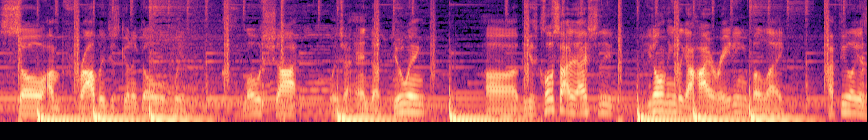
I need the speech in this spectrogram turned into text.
So I'm probably just gonna go with close shot, which I end up doing. Uh, because close shot actually, you don't need like a high rating, but like, I feel like as,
